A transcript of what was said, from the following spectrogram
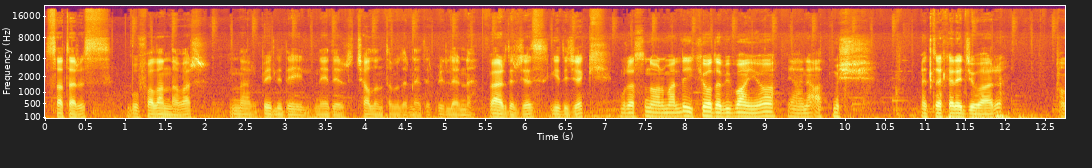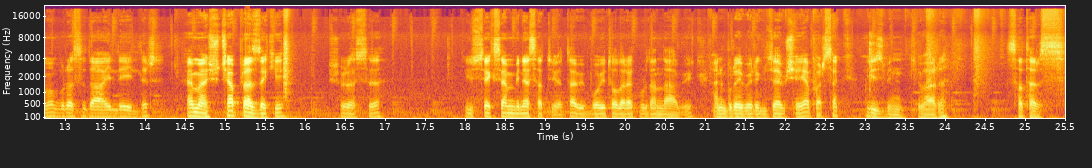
satarız. Bu falan da var. Bunlar belli değil nedir, çalıntı mıdır nedir birilerine verdireceğiz, gidecek. Burası normalde iki oda bir banyo yani 60 metrekare civarı. Ama burası dahil değildir. Hemen şu çaprazdaki şurası 180 bine satıyor. Tabi boyut olarak buradan daha büyük. Hani burayı böyle güzel bir şey yaparsak 100 bin civarı satarız.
